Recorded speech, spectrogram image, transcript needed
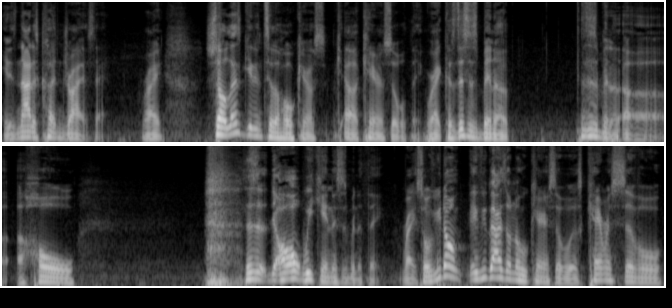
It is not as cut and dry as that, right? So let's get into the whole Karen, uh, Karen Civil thing, right? Because this has been a this has been a, a, a whole this is all weekend. This has been a thing, right? So if you don't, if you guys don't know who Karen Civil is, Karen Civil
